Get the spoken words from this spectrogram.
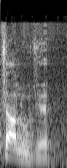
ચાલુ છે.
